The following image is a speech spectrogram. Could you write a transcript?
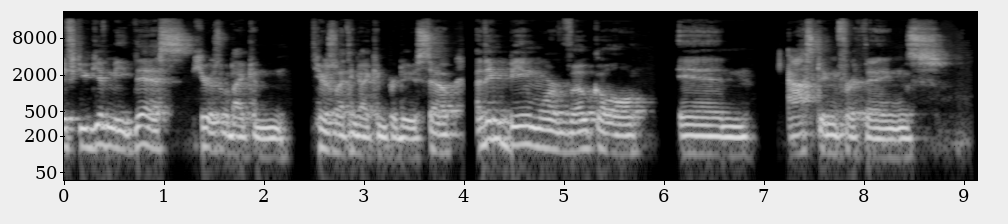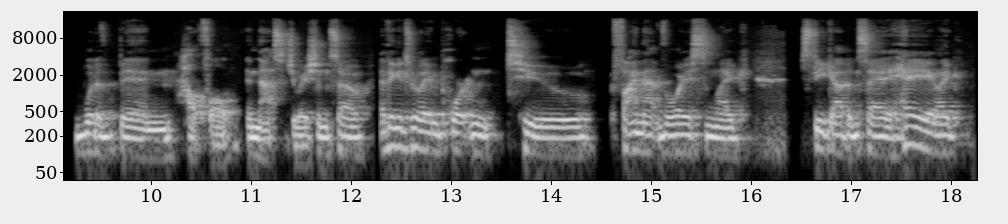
if you give me this, here's what I can, here's what I think I can produce. So I think being more vocal in asking for things would have been helpful in that situation. So I think it's really important to find that voice and like speak up and say, hey, like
